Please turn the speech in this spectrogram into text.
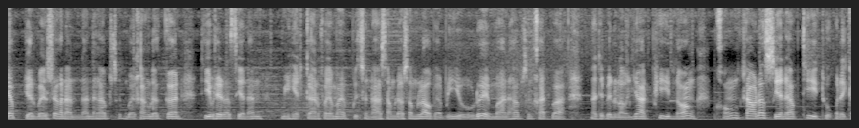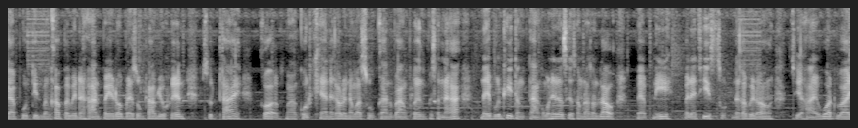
ยับเยินไปซะขนาดนั้นนะครับ ซึ่งบ่อยครั้งเหลือเกิน ที่ประเทศรัสเซียนั้น มีเหตุการณ์ไฟไหม้ปริศนาซ้ำแล้วซ้ำเล่าแบบนี้อยู่เรื่อยมานะครับ ซึ่งคาดว่าน่าจะเป็นเหล่าญาติพี่น้องของชาวรัสเซียนะครับ ที่ถูกปฏิการปูตินบังคับไปเป็นทหารไปรบในสงครามยูเครนสุดท้าย ก็มากดแค้นนะครับเลยนำมาสู่การวางเพลิงปริศนาในพื้นที่ต่างๆ ของประเทศรัสเซียซ้ำแล้วซ้ำเล่าแบบนี้ไปในที่สุดนะครับพี่น้องเสียหายวอดวาย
